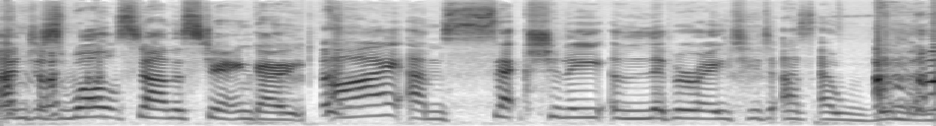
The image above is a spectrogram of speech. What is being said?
and just waltz down the street and go, I am sexually liberated as a woman.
